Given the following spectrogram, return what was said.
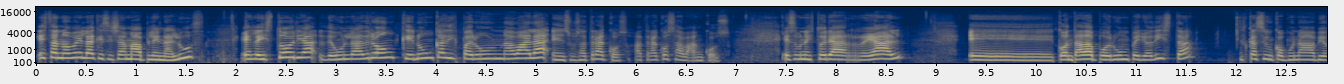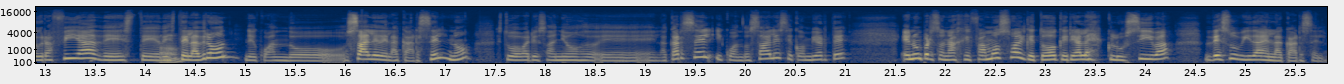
Esta novela que se llama A Plena Luz es la historia de un ladrón que nunca disparó una bala en sus atracos, atracos a bancos. Es una historia real eh, contada por un periodista. Es casi como una biografía de este, de Ah. este ladrón, de cuando sale de la cárcel, ¿no? Estuvo varios años eh, en la cárcel y cuando sale se convierte en un personaje famoso al que todo quería la exclusiva de su vida en la cárcel.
